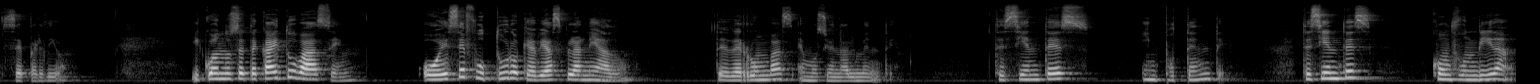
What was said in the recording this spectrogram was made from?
se perdió. Y cuando se te cae tu base o ese futuro que habías planeado, te derrumbas emocionalmente. Te sientes impotente. Te sientes confundida.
